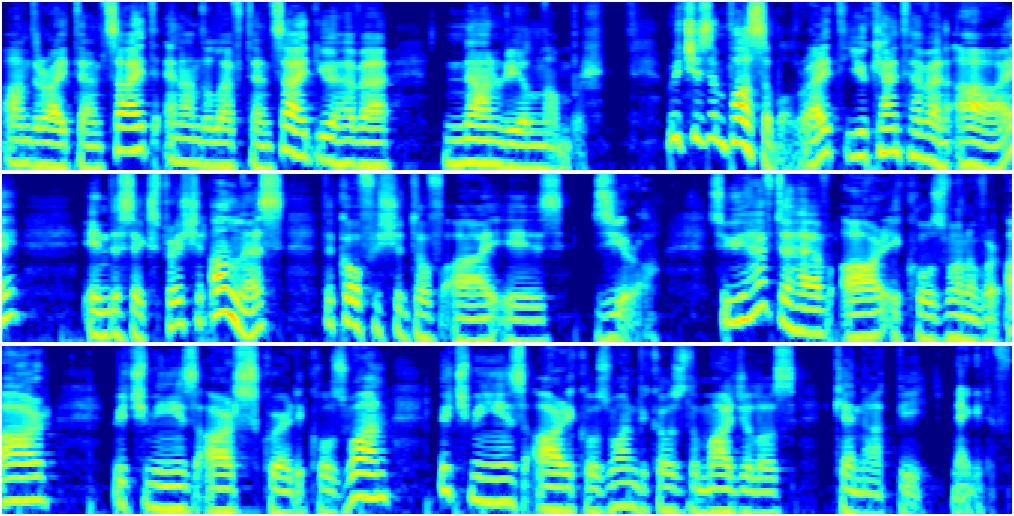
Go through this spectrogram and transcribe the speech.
on the right-hand side, and on the left-hand side, you have a non-real number, which is impossible, right? You can't have an i in this expression unless the coefficient of i is 0. So you have to have r equals 1 over r, which means r squared equals 1, which means r equals 1 because the modulus cannot be negative.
